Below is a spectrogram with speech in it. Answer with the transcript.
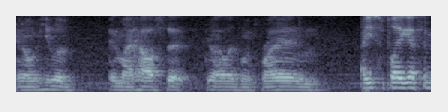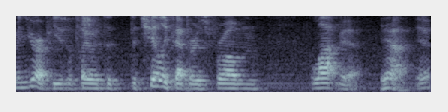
You know, he lived in my house that you know I lived with Ryan and I used to play against him in Europe. He used to play with the, the Chili Peppers from Latvia. yeah. Yeah.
